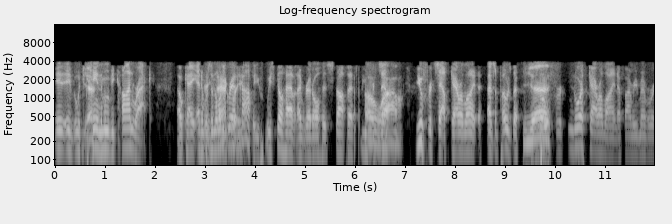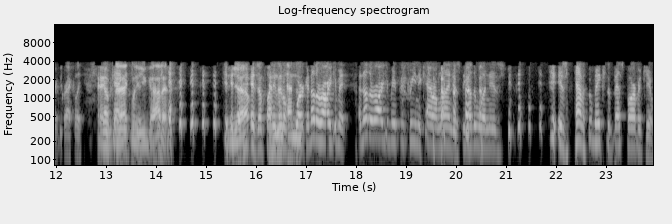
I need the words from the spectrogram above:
it, it, which yeah. became the movie Conrack. Okay, and it was exactly. an autographed copy. We still have it. I've read all his stuff. That's oh, Beaufort, oh wow. South, Beaufort, South Carolina, as opposed to yes. Beaufort, North Carolina, if I'm remembering correctly. Exactly, okay? you got it. it's, yep. a, it's a funny and little then, quirk. Another argument. Another argument between the Carolinas. The other one is is how who makes the best barbecue.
